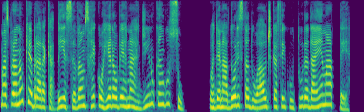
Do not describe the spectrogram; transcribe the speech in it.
Mas para não quebrar a cabeça, vamos recorrer ao Bernardino Canguçu, coordenador estadual de cafeicultura da Emater,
